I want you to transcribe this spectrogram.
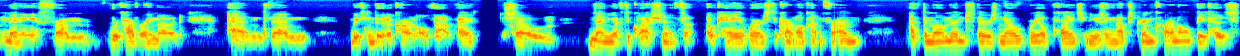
m1n1 from recovery mode, and then we can boot a kernel that way. So then you have the question of, okay, where's the kernel come from? At the moment, there's no real point in using an upstream kernel because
